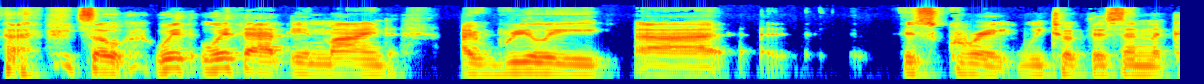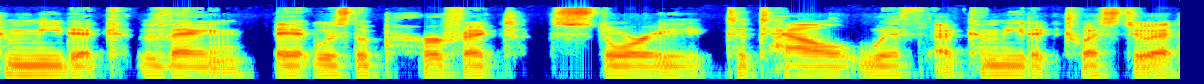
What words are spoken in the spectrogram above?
so with with that in mind, I really uh, is great. We took this in the comedic vein. It was the perfect story to tell with a comedic twist to it.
